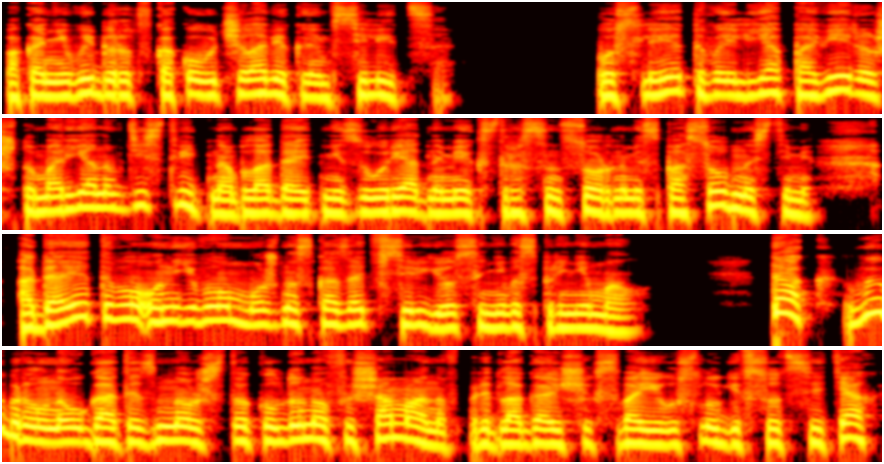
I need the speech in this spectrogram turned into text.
пока не выберут, в какого человека им вселиться. После этого Илья поверил, что Марьянов действительно обладает незаурядными экстрасенсорными способностями, а до этого он его, можно сказать, всерьез и не воспринимал. Так, выбрал наугад из множества колдунов и шаманов, предлагающих свои услуги в соцсетях,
